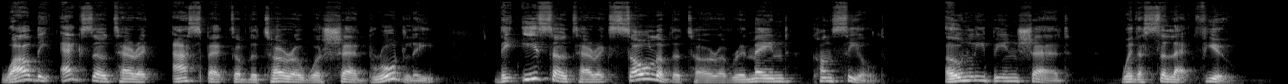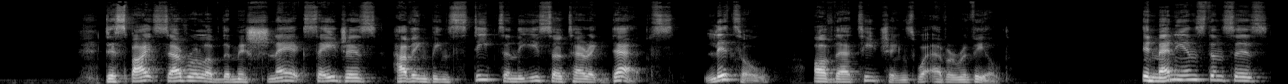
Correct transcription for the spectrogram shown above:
while the exoteric aspect of the Torah was shared broadly, the esoteric soul of the Torah remained concealed, only being shared with a select few. Despite several of the Mishnaic sages having been steeped in the esoteric depths, little of their teachings were ever revealed. In many instances,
